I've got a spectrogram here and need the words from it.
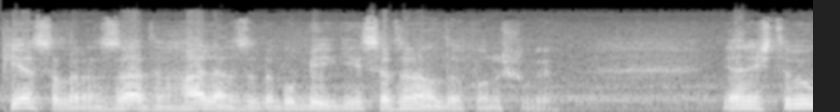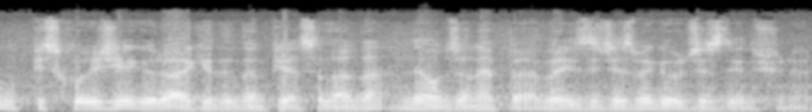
piyasaların zaten halihazırda bu bilgiyi satın aldığı konuşuluyor. Yani işte bu, bu psikolojiye göre hareket eden piyasalarda ne olacağını hep beraber izleyeceğiz ve göreceğiz diye düşünüyorum.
